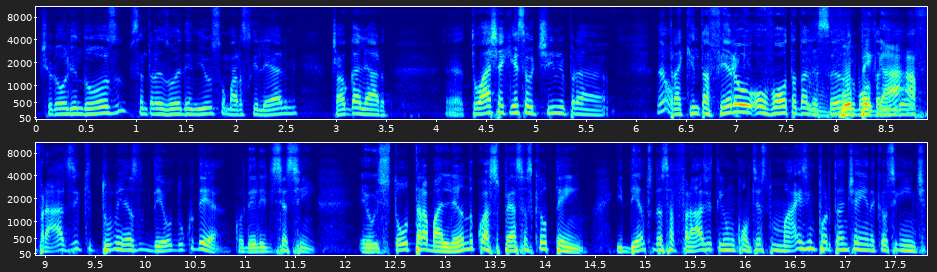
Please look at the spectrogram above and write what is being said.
Tirou o Lindoso, centralizou o Edenilson, Marcos Guilherme, Thiago Galhardo. É, tu acha que esse é o time para para quinta-feira ou, ou volta da Alessandro? Vou volta pegar a frase que tu mesmo deu do Cudê, quando ele disse assim: Eu estou trabalhando com as peças que eu tenho. E dentro dessa frase tem um contexto mais importante ainda, que é o seguinte:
